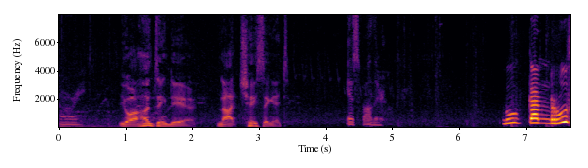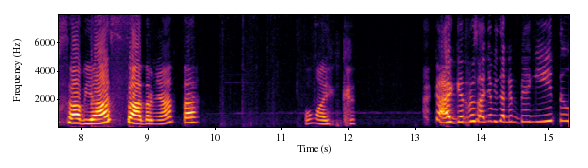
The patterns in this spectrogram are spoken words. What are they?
Sorry. You are hunting deer, not chasing it. Yes, Father. Bukan rusa biasa ternyata. Oh my god. Kaget rusanya bisa gede gitu.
